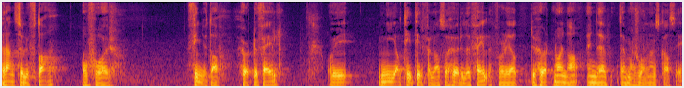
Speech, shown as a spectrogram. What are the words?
rense lufta og får finne ut av hørte du feil. Og i ni av ti tilfeller så hører du feil fordi at du hørte noe annet enn det, det personen ønska å si.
